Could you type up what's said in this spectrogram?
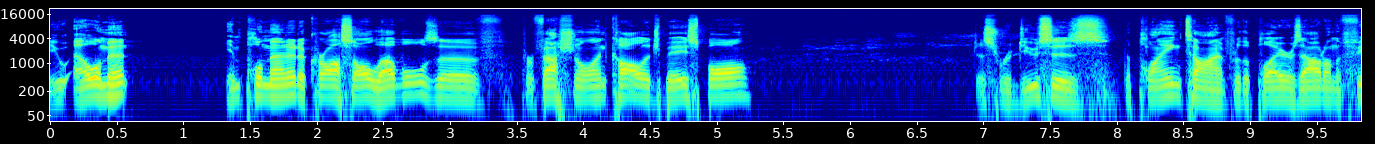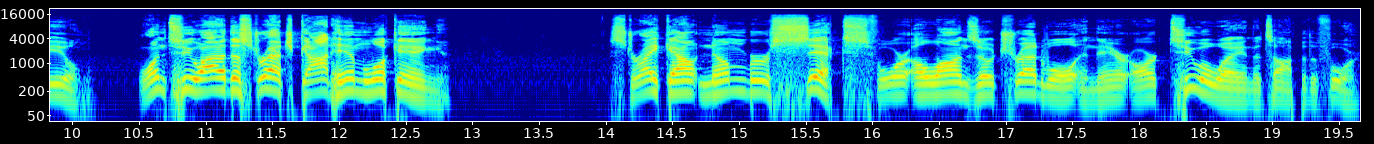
New element implemented across all levels of professional and college baseball. Just reduces the playing time for the players out on the field. 1 2 out of the stretch, got him looking. Strikeout number six for Alonzo Tredwell, and there are two away in the top of the fourth.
